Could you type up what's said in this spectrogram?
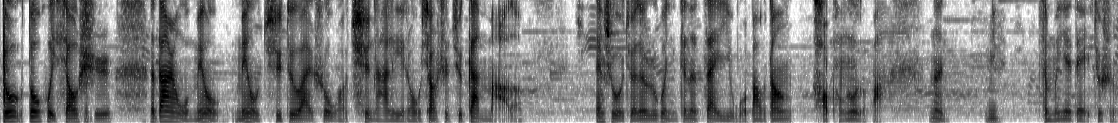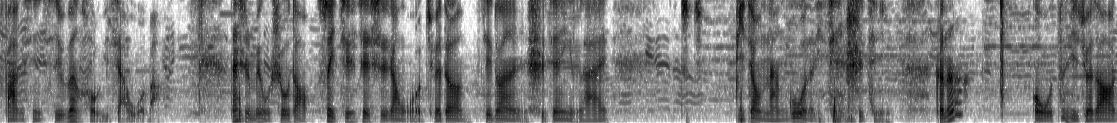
都都会消失。那当然我没有没有去对外说我要去哪里，然后我消失去干嘛了。但是我觉得，如果你真的在意我，把我当好朋友的话，那你怎么也得就是发个信息问候一下我吧。但是没有收到，所以其实这是让我觉得这段时间以来，就就比较难过的一件事情。可能哦，我自己觉得啊，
